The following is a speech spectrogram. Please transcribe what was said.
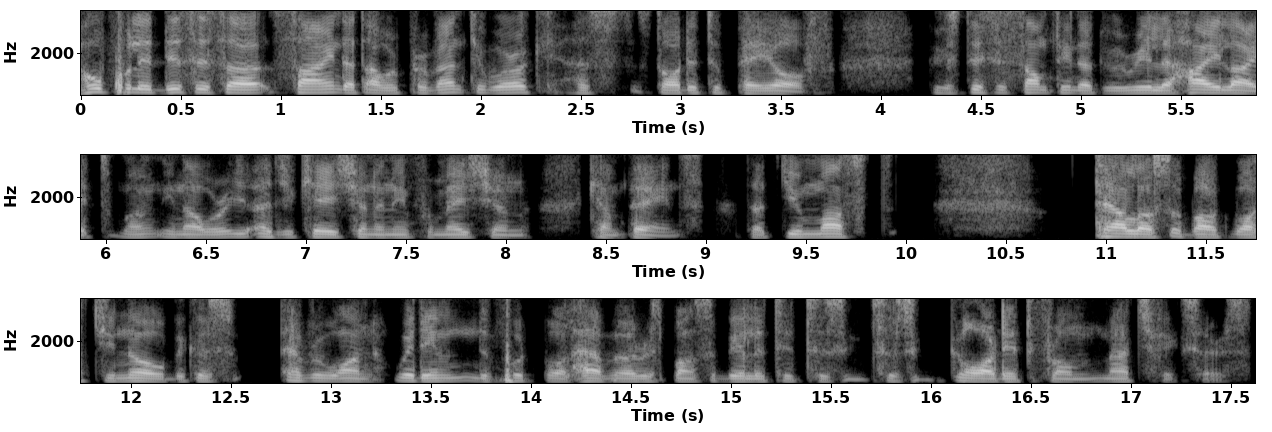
hopefully, this is a sign that our preventive work has started to pay off because this is something that we really highlight in our education and information campaigns that you must tell us about what you know because everyone within the football have a responsibility to, to guard it from match fixers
